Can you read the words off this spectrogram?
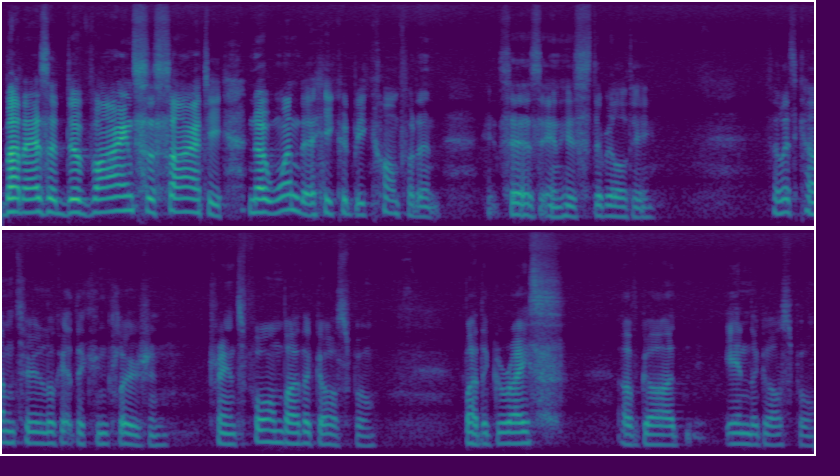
but as a divine society. No wonder he could be confident, it says, in his stability. So let's come to look at the conclusion transformed by the gospel, by the grace of God in the gospel.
